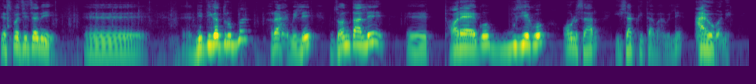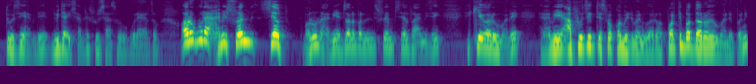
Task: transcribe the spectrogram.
त्यसपछि चाहिँ नि नीतिगत रूपमा र हामीले जनताले ठहराएको बुझेको अनुसार हिसाब किताब हामीले आयो भने त्यो चाहिँ हामीले दुइटा हिसाबले सुशासनको कुरा हेर्छौँ। अरू कुरा हामी स्वयं सेल्फ भनौँ न हामी जनप्रतिनिधि स्वयं सेल्फ हामी चाहिँ के गरौँ भने हामी आफू चाहिँ त्यसमा कमिटमेन्ट गरौँ प्रतिबद्ध रह्यौँ भने पनि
